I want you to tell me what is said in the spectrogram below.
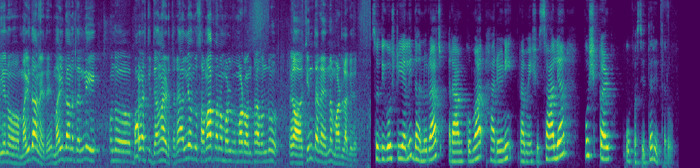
ಏನು ಮೈದಾನ ಇದೆ. ಮೈದಾನದಲ್ಲಿ ಒಂದು ಬಹಳಷ್ಟು ಜನ ಇರ್ತಾರೆ. ಅಲ್ಲಿ ಒಂದು ಸಮಾಪನ ಮಾಡು- ಮಾಡುವಂತಹ ಒಂದು ಚಿಂತನೆಯನ್ನು ಮಾಡಲಾಗಿದೆ. ಸುದ್ದಿಗೋಷ್ಠಿಯಲ್ಲಿ ಧನುರಾಜ್, ರಾಮ್ಕುಮಾರ್, ಹರಿಣಿ, ರಮೇಶ್ ಸಾಲ್ಯಾನ್, ಪುಷ್ಕಳ್ ಉಪಸ್ಥಿತರಿದ್ದರು.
